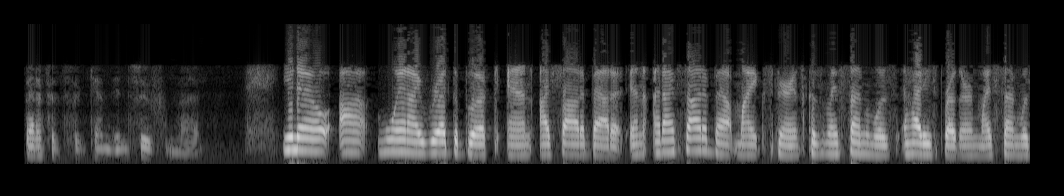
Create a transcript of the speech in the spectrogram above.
benefits that can ensue from that. You know, uh, when I read the book and I thought about it, and, and I thought about my experience because my son was Heidi's brother, and my son was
